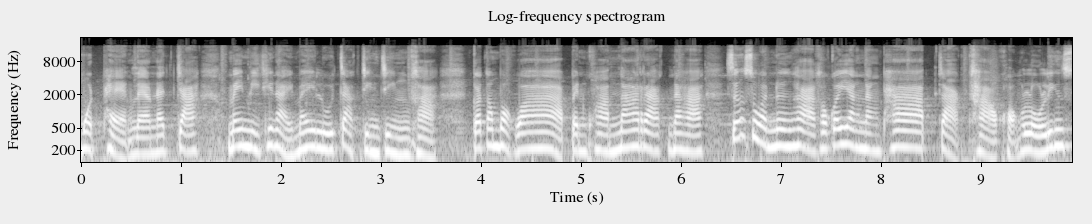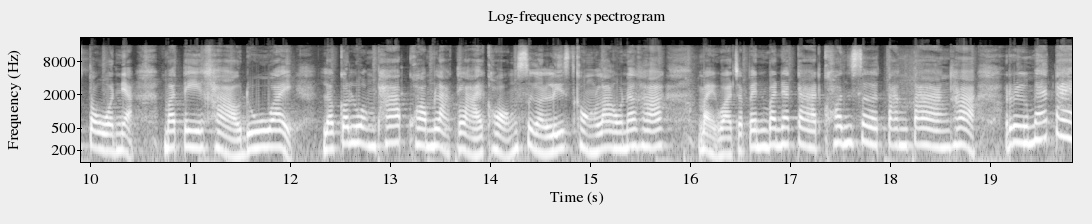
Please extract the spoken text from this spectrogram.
หมดแผงแล้วนะจ๊ะ ไม่มีที่ไหนไม่รู้จักจริง ๆ ค่ะ ก็ต้องบอกว่าเป็นความน่ารักนะคะ ซึ่ง่งส่วนหนึ่งค่ะเขาก็ยังนำภาพจากข่าวของ Rolling Stone เนี่ยมาตีข่าวด้วย แล้วก็รวมภาพความหลากหลายของเสือลิสต์ของเรานะคะไม่ว่าจะเป็นบรรยากาศคอนเสิร์ตต่างๆค่ะ หรือแม้แต่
